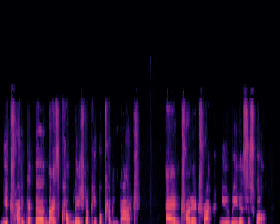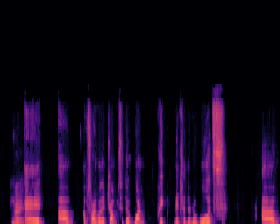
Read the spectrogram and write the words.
you try to get the nice combination of people coming back and trying to attract new readers as well. Right. And um, I'm sorry, I'm going to jump to the one quick mention the rewards. Um,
